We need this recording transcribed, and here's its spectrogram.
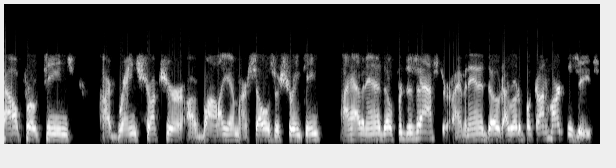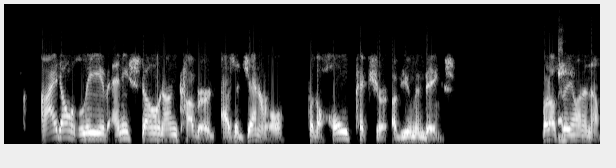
tau proteins, our brain structure, our volume, our cells are shrinking. I have an antidote for disaster. I have an antidote. I wrote a book on heart disease. I don't leave any stone uncovered as a general for the whole picture of human beings. What else I, do you want to know?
